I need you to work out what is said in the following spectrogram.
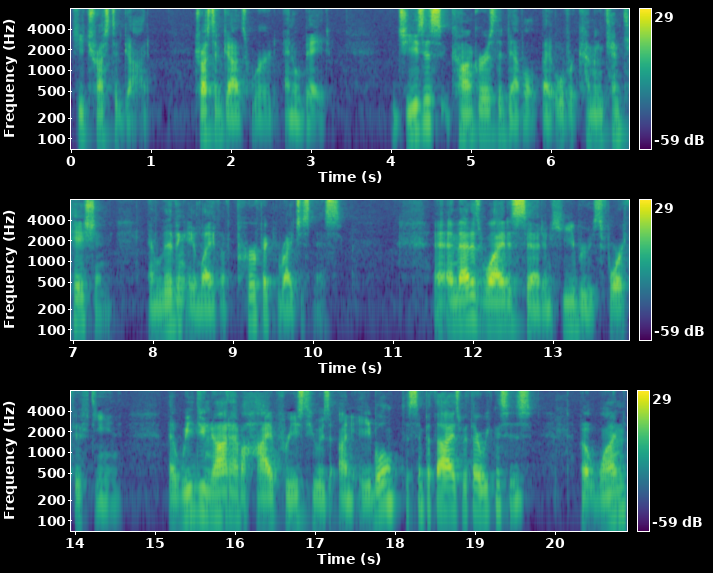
he trusted God, trusted God's word, and obeyed. Jesus conquers the devil by overcoming temptation and living a life of perfect righteousness. And that is why it is said in Hebrews 4:15 that we do not have a high priest who is unable to sympathize with our weaknesses, but one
